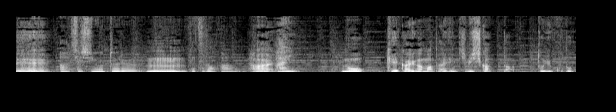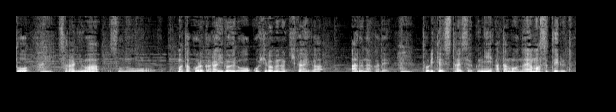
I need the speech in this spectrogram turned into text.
えー、あ写真を撮る、うん、鉄道ファン、はい、はい、の警戒がまあ大変厳しかったということと、はい、さらにはそのまたこれからいろいろお披露目の機会がある中で、はい、撮り鉄対策に頭を悩ませているという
